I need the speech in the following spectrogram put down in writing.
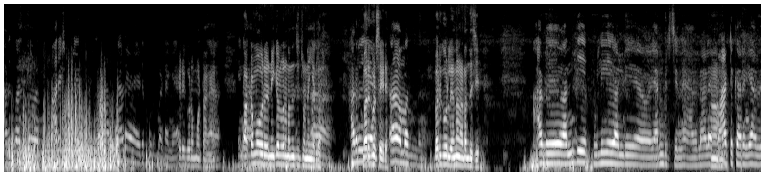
அதுக்கு வந்து இருக்குது அதனால எடுக்க விட மாட்டாங்க. எடுக்க விட மாட்டாங்க. பக்கமாக ஒரு நிகழ்வு நடந்துச்சுன்னு சொன்னீங்கல்ல. பர்கூர் சைடு பர்கூரில் என்ன நடந்துச்சு? அது வந்து புலி வந்து இறந்துருச்சுல்ல. அதனால மாட்டுக்காரங்க அது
